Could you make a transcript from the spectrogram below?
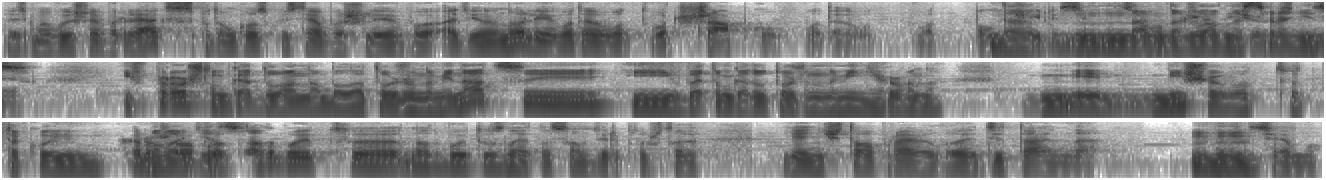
То есть мы вышли в Early Access, потом год спустя вышли в 1.0, и вот эту вот, вот шапку вот эту вот, вот получили. Да, на, на главной странице. И в прошлом году она была тоже в номинации, и в этом году тоже номинирована. Миша вот такой Хороший молодец. вопрос. Надо будет, э, надо будет узнать, на самом деле, потому что я не читал правила детально угу. эту тему.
